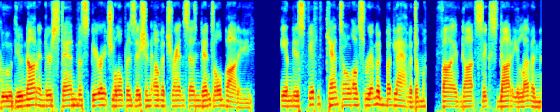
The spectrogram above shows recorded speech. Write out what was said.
who do not understand the spiritual position of a transcendental body. In this fifth canto of Srimad Bhagavatam, 5.6.11,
